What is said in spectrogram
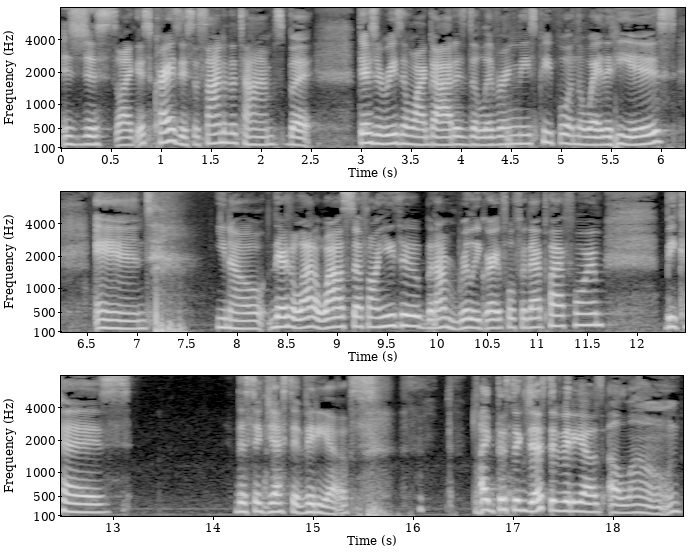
It's just like it's crazy. It's a sign of the times, but there's a reason why God is delivering these people in the way that He is, and you know, there's a lot of wild stuff on YouTube, but I'm really grateful for that platform because the suggested videos, like the suggested videos alone,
